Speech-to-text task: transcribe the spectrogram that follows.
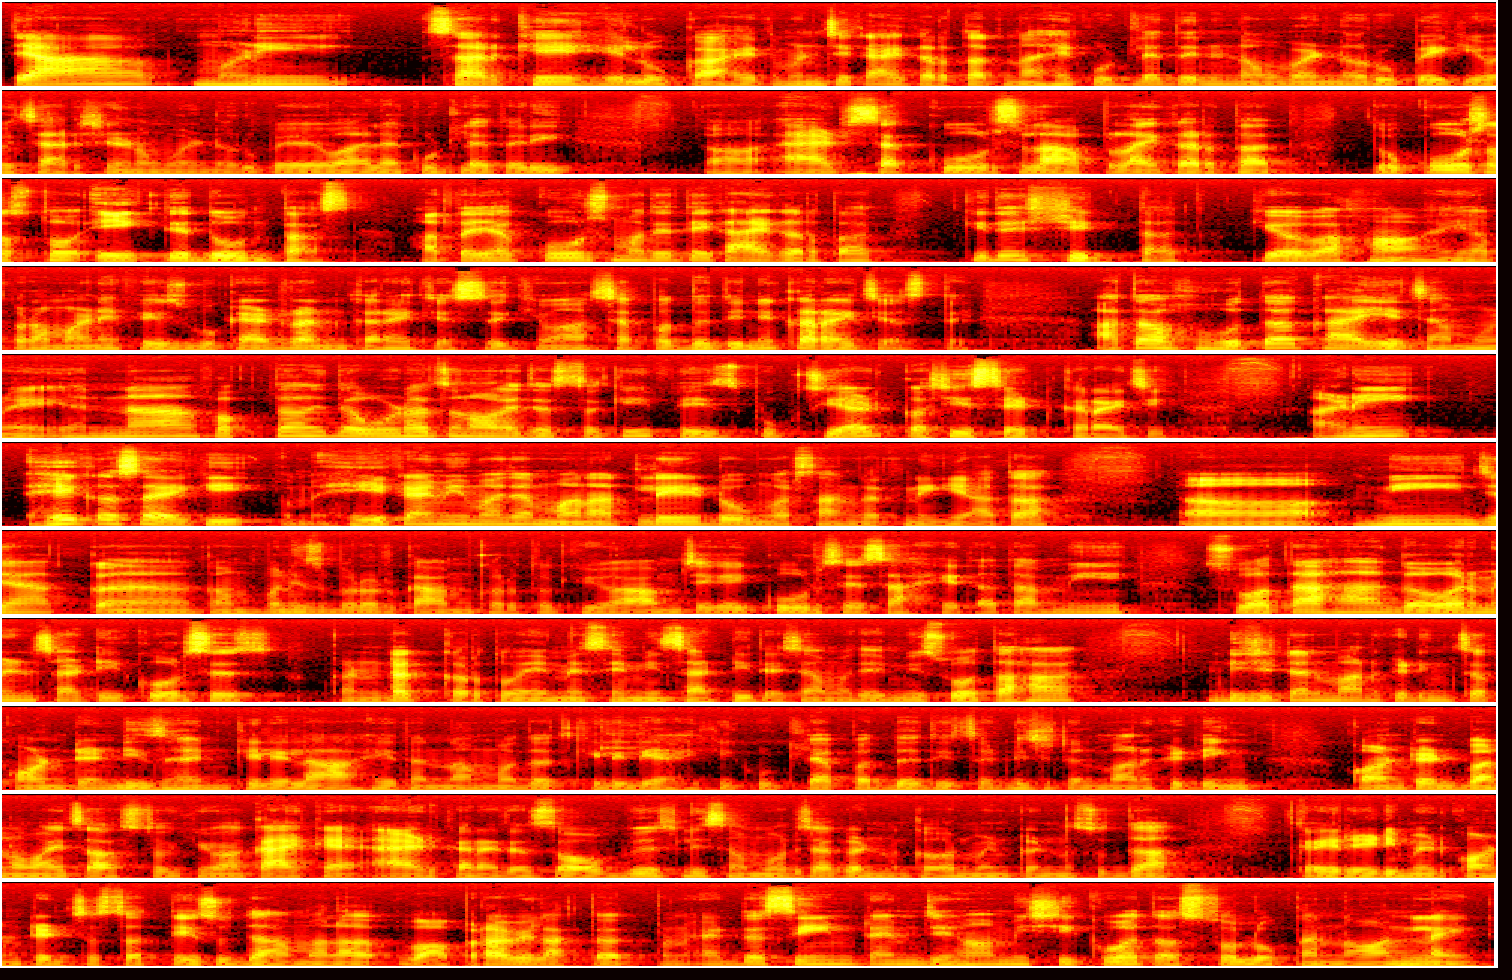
त्या म्हणीसारखे हे लोक आहेत. म्हणजे काय करतात ना हे कुठल्या तरी नव्याण्णव रुपये किंवा चारशे नव्याण्णव रुपयेवाल्या कुठल्या तरी ॲड्सच्या कोर्सला अप्लाय करतात. तो कोर्स असतो एक ते दोन तास. आता या कोर्समध्ये ते काय करतात की ते शिकतात किंवा हां याप्रमाणे फेसबुक ॲड रन करायची असते किंवा अशा पद्धतीने करायची असते. आता होतं काय याच्यामुळे यांना फक्त तेवढंच नॉलेज असतं की फेसबुकची ॲड कशी सेट करायची. आणि हे कसं आहे की हे काय मी माझ्या मनातले डोंगर सांगत नाही आहे आता मी ज्या क कंपनीजबरोबर काम करतो किंवा आमचे काही कोर्सेस आहेत आता मी स्वतः गव्हर्मेंटसाठी कोर्सेस कंडक्ट करतो एम एस एम ईसाठी. त्याच्यामध्ये मी स्वतः डिजिटल मार्केटिंगचं कॉन्टेंट डिझाईन केलेलं आहे. त्यांना मदत केलेली आहे की कुठल्या पद्धतीचं डिजिटल मार्केटिंग कॉन्टेंट बनवायचा असतो किंवा काय काय ॲड करायचं असतं. ऑब्व्हियसली समोरच्याकडनं गव्हर्नमेंटकडनं सुद्धा काही रेडीमेड कॉन्टेंट्स असतात ते सुद्धा आम्हाला वापरावे लागतात. पण ॲट द सेम टाईम जेव्हा मी शिकवत असतो लोकांना ऑनलाईन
